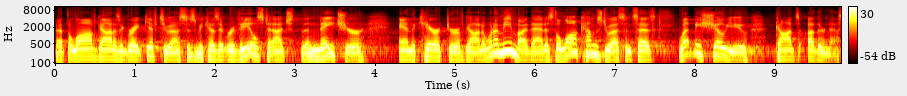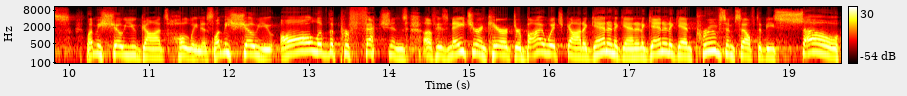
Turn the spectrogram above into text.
that the law of God is a great gift to us is because it reveals to us the nature and the character of God. And what I mean by that is the law comes to us and says, Let me show you God's otherness. Let me show you God's holiness. Let me show you all of the perfections of his nature and character by which God again and again and again and again proves himself to be so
